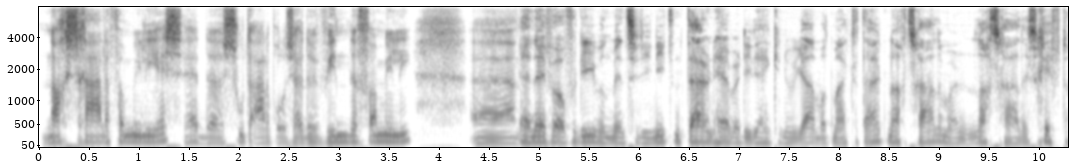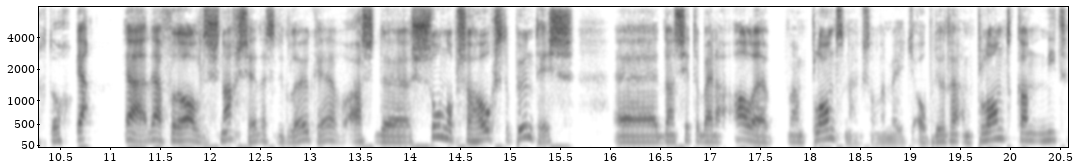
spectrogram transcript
nachtschadefamilie is. Hè, de zoete aardappel is uit de windenfamilie. Uh, en even over die, want mensen die niet een tuin hebben, die denken nu, ja, wat maakt het uit, nachtschade? Maar nachtschade is giftig, toch? Ja, ja, nou, vooral s'nachts. Dat is natuurlijk leuk. Hè? Als de zon op zijn hoogste punt is, uh, dan zitten bijna alle. Een plant, nou ik zal een beetje open deur Een plant kan niet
